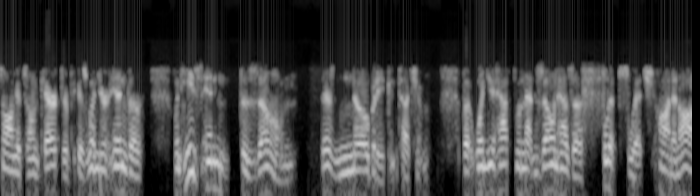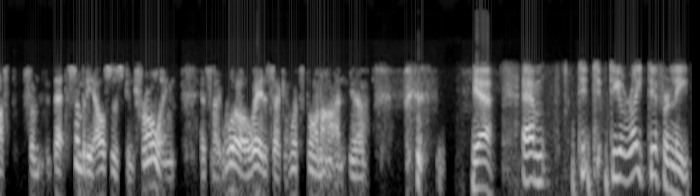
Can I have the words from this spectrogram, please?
song its own character. Because when you're in the when he's in the zone, there's nobody can touch him. But when you have when that zone has a flip switch on and off, from that somebody else is controlling, it's like, whoa, wait a second, what's going on? You know. yeah. Um, do, do, you write differently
